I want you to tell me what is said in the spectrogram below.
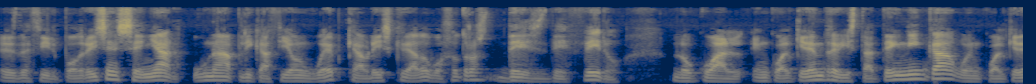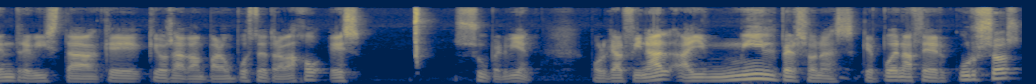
Es decir, podréis enseñar una aplicación web que habréis creado vosotros desde cero lo cual en cualquier entrevista técnica o en cualquier entrevista que, os hagan para un puesto de trabajo es súper bien. Porque al final hay mil personas que pueden hacer cursos,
